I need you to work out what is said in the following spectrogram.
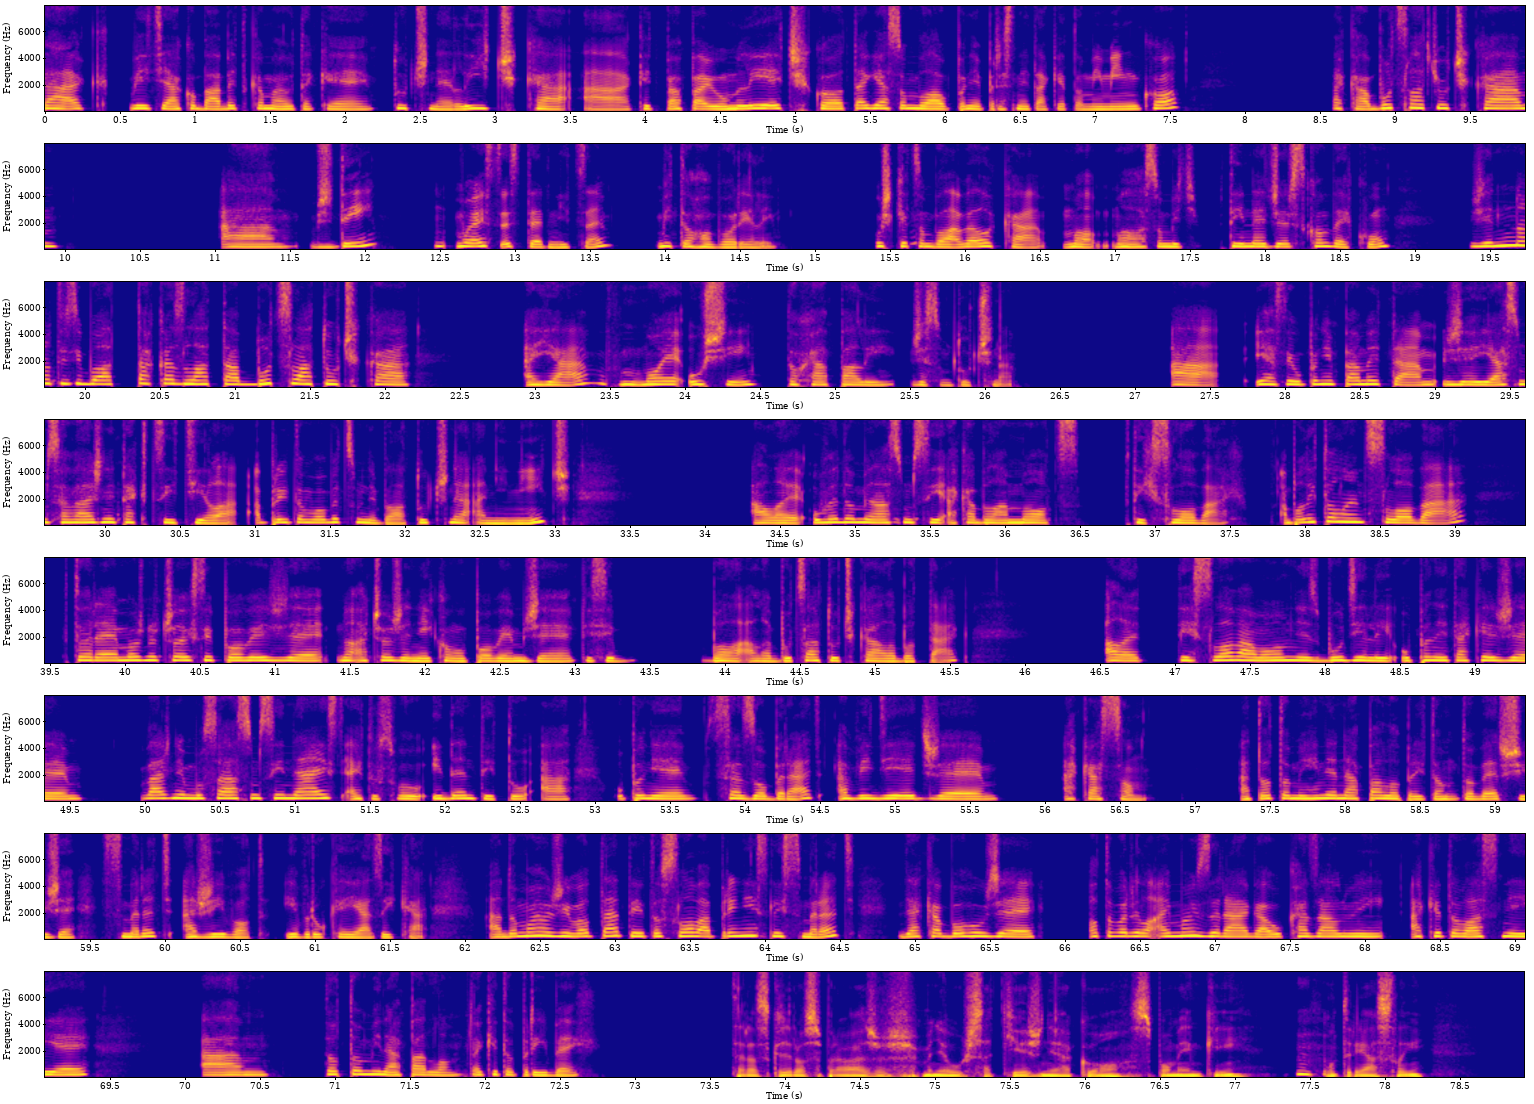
tak viete, ako bábetka majú také tučné líčka a keď papajú mliečko, tak ja som bola úplne presne takéto miminko. Taká buclaťučka a vždy moje sesternice mi to hovorili. Už keď som bola veľká, mohla som byť v tínedžerskom veku, že no ty si bola taká zlatá, buclatúčka. A ja v moje uši to chápali, že som tučná. A ja si úplne pamätám, že ja som sa vážne tak cítila a pritom vôbec som nebola tučná ani nič, ale uvedomila som si, aká bola moc v tých slovách. A boli to len slova, ktoré možno človek si povie, že no a čo, že niekomu poviem, že ty si bola ale buclatúčka alebo tak. Ale tie slova vo mne zbudili úplne také, že vážne musela som si nájsť aj tú svoju identitu a úplne sa zobrať a vidieť, že aká som. A toto mi hneď napadlo pri tomto verši, že smrť a život je v ruke jazyka. A do môjho života tieto slova priniesli smrť, vďaka Bohu, že otvoril aj môj zrák a ukázal mi, aké to vlastne je. A toto mi napadlo, takýto príbeh. Teraz, keď rozprávaš, mne už sa tiež nejako spomienky mm-hmm. utriasli.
